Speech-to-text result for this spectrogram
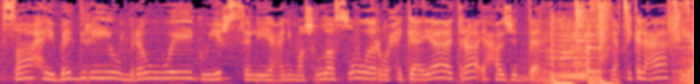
صاحي بدري ومروق ويرسل يعني ما شاء الله صور وحكايات رائعة جدا. يعطيك العافية.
